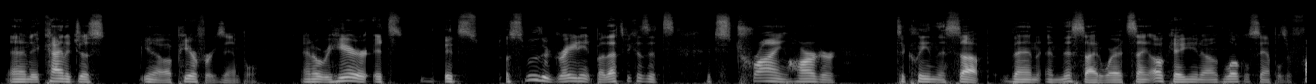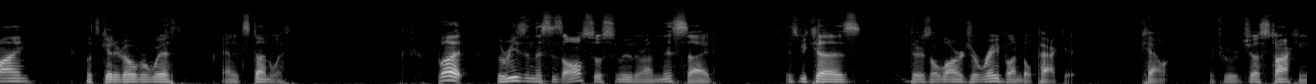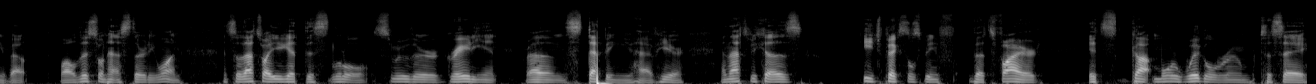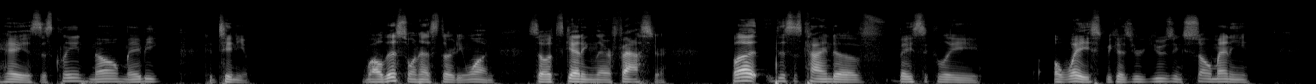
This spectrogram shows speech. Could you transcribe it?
and it kind of just you know, here, for example. And over here, it's it's a smoother gradient, but that's because it's it's trying harder to clean this up than in this side where it's saying, okay, you know, local samples are fine, let's get it over with, and it's done with. But the reason this is also smoother on this side is because there's a larger ray bundle packet count, which we were just talking about, while this one has 31. And so that's why you get this little smoother gradient rather than the stepping you have here. And that's because each pixel's being f- that's fired, it's got more wiggle room to say, "Hey, is this clean? No, maybe continue." While this one has 31, so it's getting there faster. But this is kind of basically a waste because you're using so many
